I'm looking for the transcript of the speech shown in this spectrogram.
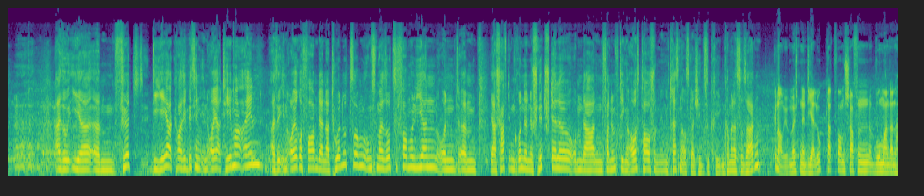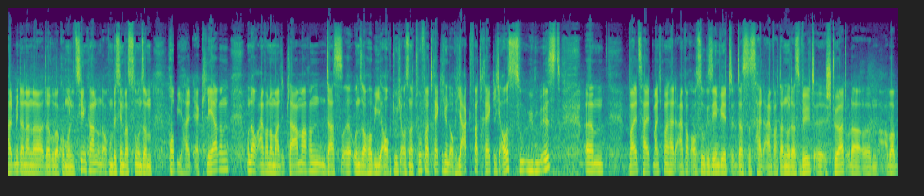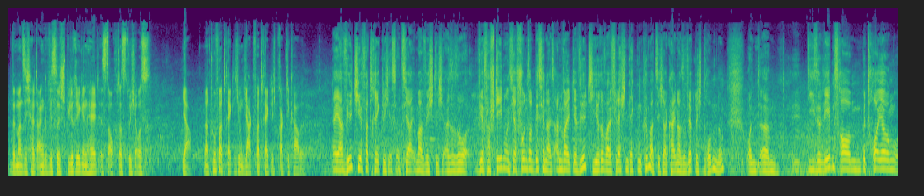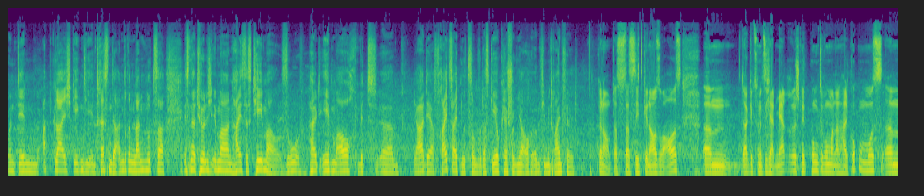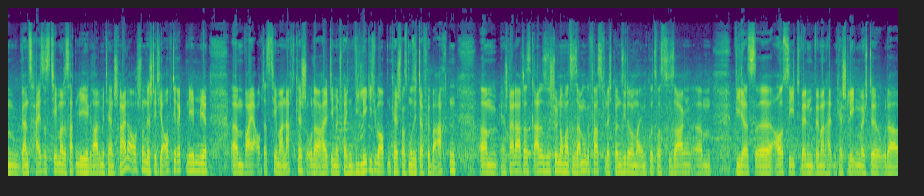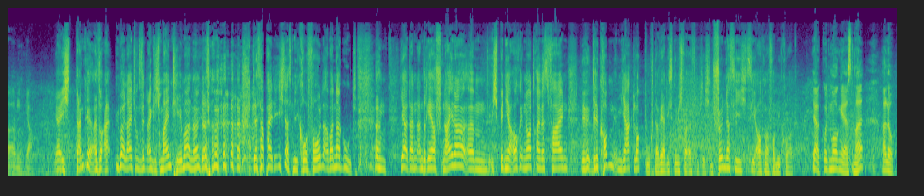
Also ihr ähm, führt die Jäger quasi ein bisschen in euer Thema ein, also in eure Form der Naturnutzung, um es mal so zu formulieren, und ähm, ja, schafft im Grunde eine Schnittstelle, um da einen vernünftigen Austausch und einen Interessenausgleich hinzukriegen. Kann man das so sagen? Genau, wir möchten eine Dialogplattform schaffen, wo man dann halt miteinander darüber kommunizieren kann und auch ein bisschen was zu unserem Hobby halt erklären und auch einfach nochmal klar machen, dass äh, unser Hobby auch durchaus naturverträglich und auch jagdverträglich auszuüben ist. Ähm, weil es halt manchmal halt einfach auch so gesehen wird, dass es halt einfach dann nur das Wild äh, stört oder ähm, aber wenn man sich halt an gewisse Spielregeln hält, ist auch das durchaus ja, naturverträglich und jagdverträglich praktikabel. Naja, wildtierverträglich ist uns ja immer wichtig. Also so, wir verstehen uns ja schon so ein bisschen als Anwalt der Wildtiere, weil flächendeckend kümmert sich ja keiner so wirklich drum. Ne? Und ähm, diese Lebensraumbetreuung und den Abgleich gegen die Interessen der anderen Landnutzer ist natürlich immer ein heißes Thema. So halt eben auch mit ähm, ja, der Freizeitnutzung, wo das Geocaching ja auch irgendwie mit reinfällt. Genau, das, das sieht genauso aus. Ähm, da gibt es mit Sicherheit mehrere Schnittpunkte, wo man dann halt gucken muss. Ähm, ganz heißes Thema, das hatten wir hier gerade mit Herrn Schneider auch schon, der steht hier auch direkt neben mir, ähm, war ja auch das Thema Nachtcache oder halt dementsprechend, wie lege ich überhaupt einen Cache, was muss ich dafür beachten. Ähm, Herr Schneider hat das gerade so schön nochmal zusammengefasst, vielleicht können Sie da nochmal eben kurz was zu sagen, ähm, wie das äh, aussieht, wenn, wenn man halt einen Cache legen möchte oder ähm, ja. Ja, ich danke. Also äh, Überleitungen sind eigentlich mein Thema. Ne? Das, deshalb halte ich das Mikrofon, aber na gut. Ähm, ja, dann Andreas Schneider. Ähm, ich bin ja auch in Nordrhein-Westfalen. Willkommen im Jagd-Logbuch. Da werde ich es nämlich veröffentlichen. Schön, dass ich Sie auch mal vom Mikro habe. Ja, guten Morgen erstmal. Hallo.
